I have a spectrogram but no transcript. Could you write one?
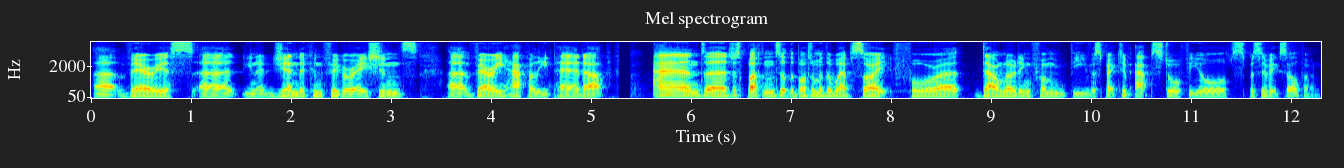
uh, various uh, you know gender configurations, uh, very happily paired up and uh, just buttons at the bottom of the website for uh, downloading from the respective app store for your specific cell phone.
